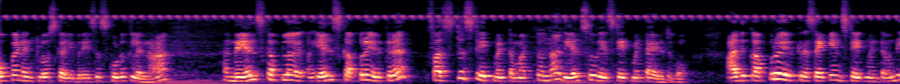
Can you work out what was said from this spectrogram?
open and close curly braces கொடுக்கலன்னா அந்த எல்ஸ்க்கு அப்புறம் எல்ஸ்க்கு அப்புறம் இருக்கிற ஃபஸ்ட்டு ஸ்டேட்மெண்ட்டை மட்டும்தான் அது எல்ஸுடைய ஸ்டேட்மெண்ட்டாக எடுத்துக்கும். அதுக்கப்புறம் இருக்கிற செகண்ட் ஸ்டேட்மெண்ட்டை வந்து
